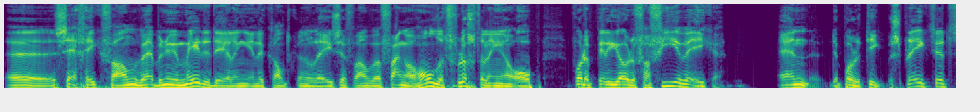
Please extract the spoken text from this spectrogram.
uh, zeg ik van, we hebben nu een mededeling in de krant kunnen lezen van we vangen 100 vluchtelingen op voor een periode van vier weken. En de politiek bespreekt het,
